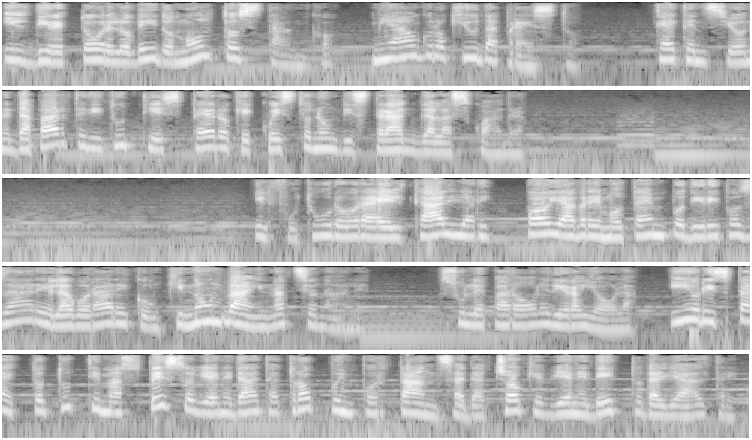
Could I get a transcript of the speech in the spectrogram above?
il direttore lo vedo molto stanco, mi auguro chiuda presto. Che tensione da parte di tutti e spero che questo non distragga la squadra. Il futuro ora è il Cagliari, poi avremo tempo di riposare e lavorare con chi non va in nazionale. Sulle parole di Raiola, io rispetto tutti ma spesso viene data troppo importanza da ciò che viene detto dagli altri.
